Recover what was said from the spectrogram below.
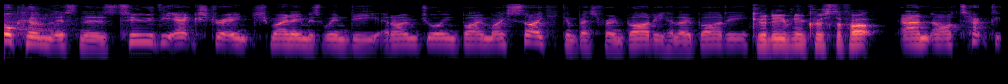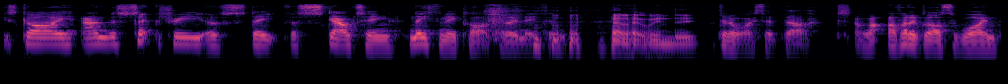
Welcome, listeners, to the Extra Inch. My name is Windy, and I'm joined by my psychic and best friend Bardi. Hello, Bardi. Good evening, Christopher. And our tactics guy and the Secretary of State for Scouting, Nathan A. Clark. Hello, Nathan. Hello, Windy. I don't know why I said that. I've had a glass of wine.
